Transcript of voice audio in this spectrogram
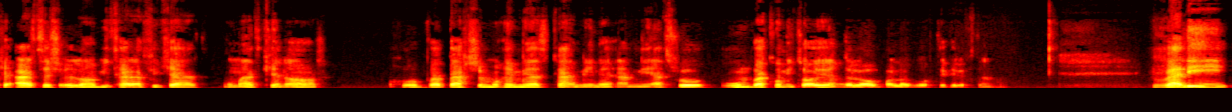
که ارتش اعلام بیطرفی کرد اومد کنار. خب و بخش مهمی از تأمین امنیت رو اون و کمیته های انقلاب حالا به عهده گرفتن. ولی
